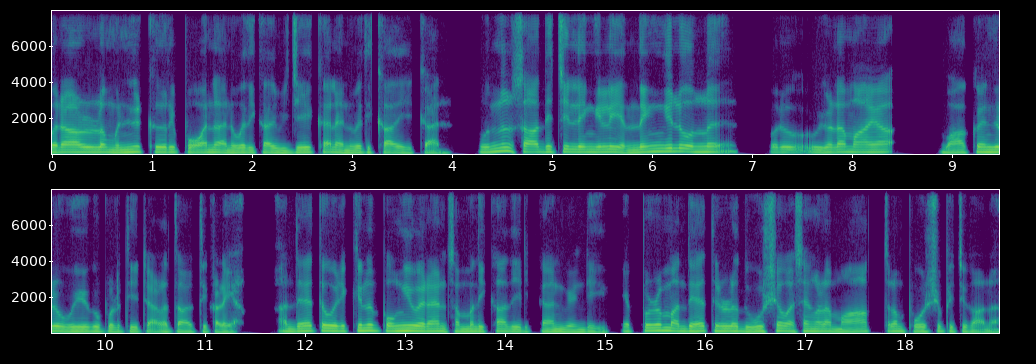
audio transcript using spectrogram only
ഒരാളുടെ മുന്നിൽ കയറി പോകാൻ അനുവദിക്കാതെ വിജയിക്കാൻ അനുവദിക്കാതെ ഇരിക്കാൻ ഒന്നും സാധിച്ചില്ലെങ്കിൽ എന്തെങ്കിലും ഒന്ന് ഒരു വികടമായ വാക്കെങ്കിലും ഉപയോഗപ്പെടുത്തിയിട്ട് ആളെ താഴ്ത്തി കളയാം. അദ്ദേഹത്തെ ഒരിക്കലും പൊങ്ങി വരാൻ സമ്മതിക്കാതെ സമ്മതിക്കാതിരിക്കാൻ വേണ്ടി എപ്പോഴും അദ്ദേഹത്തിലുള്ള ദൂഷ്യവശങ്ങളെ മാത്രം പോഷിപ്പിച്ച് കാണുക.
